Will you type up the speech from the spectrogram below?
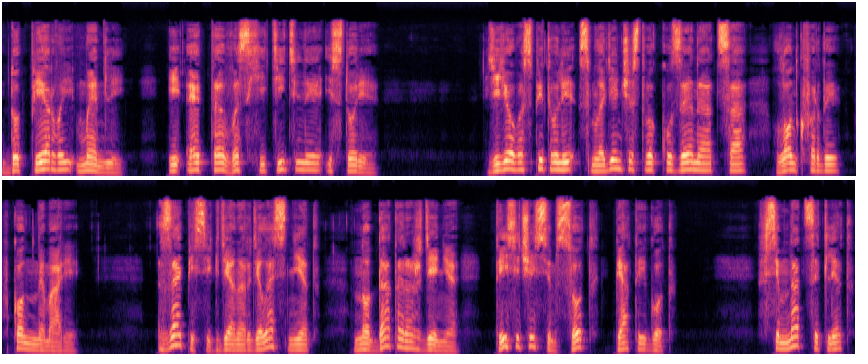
до первой Мэнли, и это восхитительная история. Ее воспитывали с младенчества кузены отца Лонгфорды в Коннемаре. Записи, где она родилась, нет, но дата рождения — 1705 год. В 17 лет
